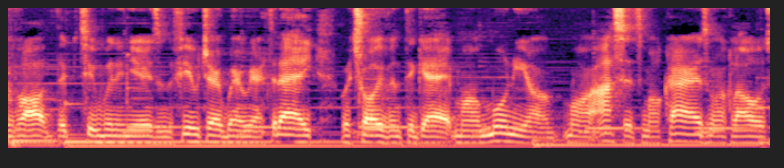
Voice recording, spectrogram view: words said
evolve the two million years in the future where we are today, we're thriving to get more money or more assets, more cars, more clothes.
